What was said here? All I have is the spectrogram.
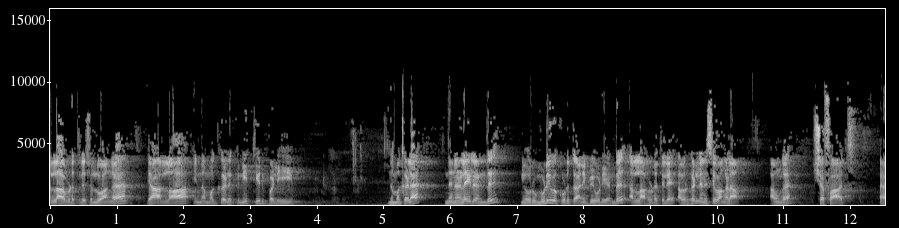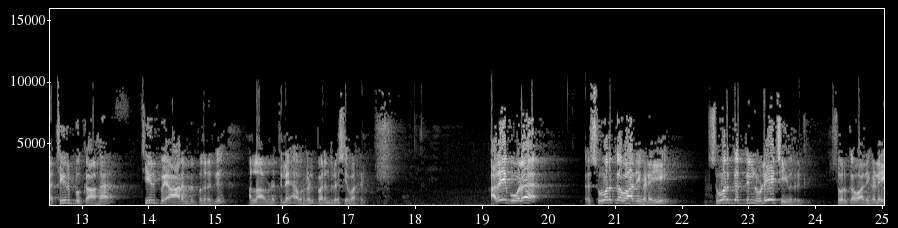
அல்லாவிடத்தில் சொல்லுவாங்க யா அல்லாஹ் இந்த மக்களுக்கு நீ தீர்ப்பளி. இந்த மக்களை இந்த நிலையிலிருந்து நீ ஒரு முடிவை கொடுத்து அனுப்பிவிடு என்று அல்லாஹ்விடத்திலே அவர்கள் என்ன செய்வாங்களாம்? அவங்க ஷஃபாஜ் தீர்ப்புக்காக தீர்ப்பை ஆரம்பிப்பதற்கு அல்லாஹ்விடத்திலே அவர்கள் பரிந்துரை செய்வார்கள். அதே போல சுவர்க்கவாதிகளை சுவர்க்கத்தில் நுழைய செய்வதற்கு. சுவர்க்கவாதிகளை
